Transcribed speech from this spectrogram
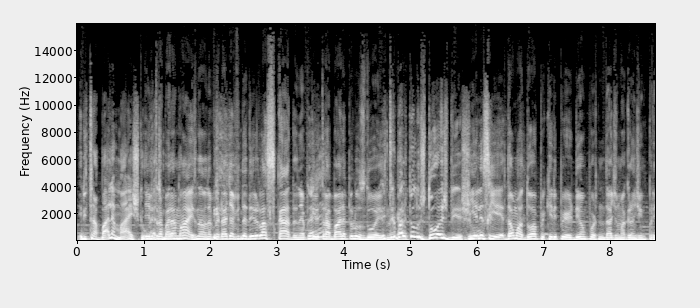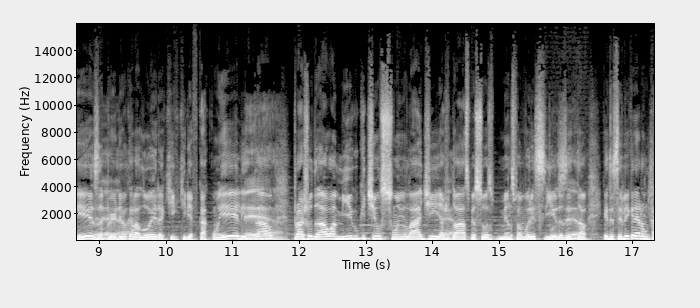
ele trabalha mais que o Ele Matt trabalha Murdock. mais. Não, na verdade a vida dele é lascada, né? Porque É. ele trabalha pelos dois, Ele né? trabalha cara? pelos dois, bicho. E ele, assim, dá uma dó porque ele perdeu uma oportunidade numa grande empresa, É. perdeu aquela loira que queria ficar com ele É. e tal, pra ajudar o amigo que tinha o sonho lá de ajudar as pessoas menos favorecidas Pois e é. tal. Quer dizer, você vê que ele era um cara.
